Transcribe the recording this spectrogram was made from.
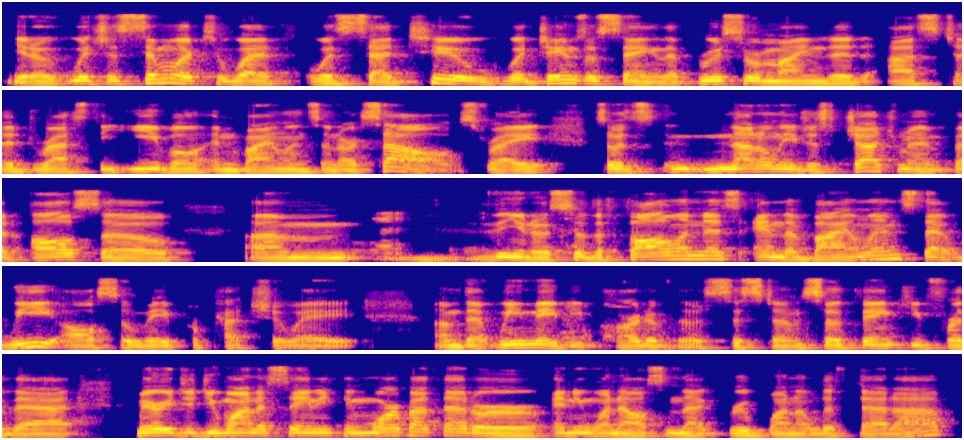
you know, which is similar to what was said too, what James was saying, that Bruce reminded us to address the evil and violence in ourselves, right? So it's not only just judgment, but also um you know so the fallenness and the violence that we also may perpetuate um, that we may be part of those systems. So thank you for that. Mary, did you want to say anything more about that or anyone else in that group want to lift that up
